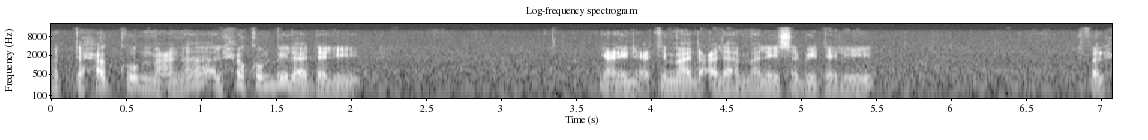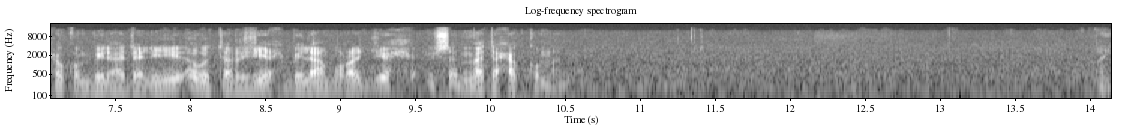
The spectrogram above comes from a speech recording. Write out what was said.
والتحكم معناه الحكم بلا دليل. يعني الاعتماد على ما ليس بدليل فالحكم بلا دليل أو الترجيح بلا مرجح يسمى تحكما. طيب.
